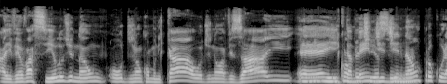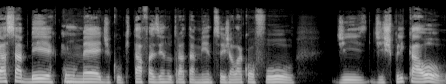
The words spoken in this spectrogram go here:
aí vem o vacilo de não, ou de não comunicar, ou de não avisar e, É, e, também competir de, assim, de né? não procurar saber com o médico que tá fazendo o tratamento, seja lá qual for, de, de explicar, ô,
